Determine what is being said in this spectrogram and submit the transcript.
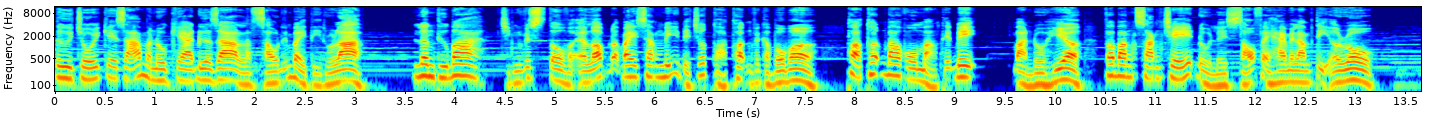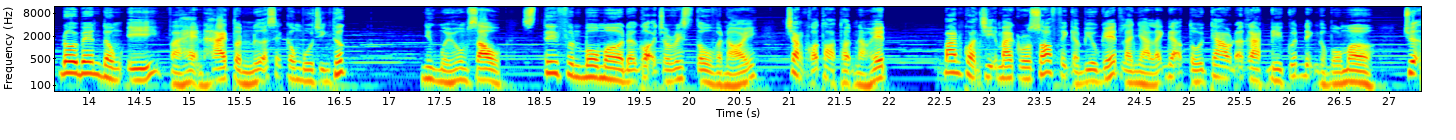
từ chối cái giá mà Nokia đưa ra là 6 đến 7 tỷ đô la. Lần thứ ba, chính Visto và Elop đã bay sang Mỹ để chốt thỏa thuận với cả Bomer. Thỏa thuận bao gồm mảng thiết bị, bản đồ HERE và bằng sáng chế đổi lấy 6,25 tỷ euro. Đôi bên đồng ý và hẹn 2 tuần nữa sẽ công bố chính thức. Nhưng mấy hôm sau, Stephen Ballmer đã gọi cho Risto và nói chẳng có thỏa thuận nào hết. Ban quản trị Microsoft với cả Bill Gates là nhà lãnh đạo tối cao đã gạt đi quyết định của Ballmer. Chuyện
